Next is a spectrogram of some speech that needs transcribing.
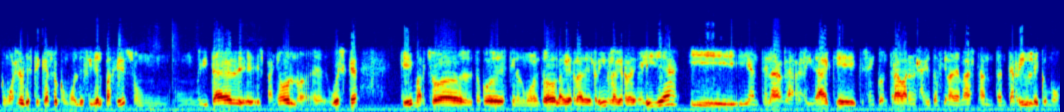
como es el de este caso, como el de Fidel Pajés, un, militar español, Huesca, que marchó, a, tocó de destino en un momento dado la guerra del Rif, la guerra de Melilla, y, ante la, realidad que, que, se encontraban en esa situación además tan, tan terrible como,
